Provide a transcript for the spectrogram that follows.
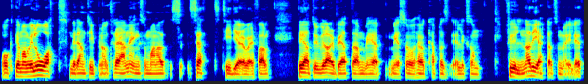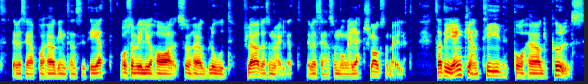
Och det man vill åt med den typen av träning, som man har sett tidigare i varje fall, det är att du vill arbeta med, med så hög eh, liksom, fyllnad i hjärtat som möjligt, det vill säga på hög intensitet. Och så vill du ha så hög blodflöde som möjligt, det vill säga så många hjärtslag som möjligt. Så att egentligen tid på hög puls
